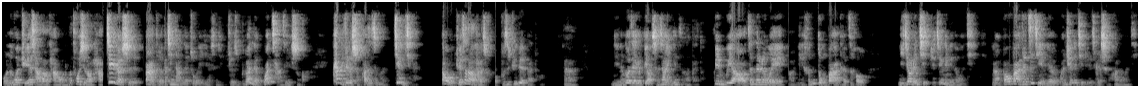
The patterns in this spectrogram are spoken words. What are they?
我能够觉察到它，我能够透析到它。这个是巴尔特他经常在做的一件事情，就是不断的观察这些神话，看你这个神话是怎么建立起来的。当我觉察到它的时候，我不是绝对的摆脱啊，你能够在一个表层上一定程度摆脱，并不要真的认为啊，你很懂巴尔特之后，你就能解决这里面的问题。啊，包括巴尔特自己也没有完全的解决这个神话的问题，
